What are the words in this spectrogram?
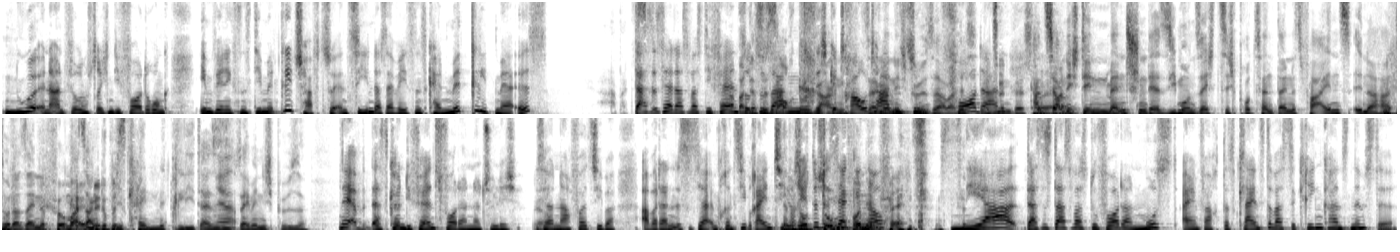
nur in Anführungsstrichen die Forderung, ihm wenigstens die Mitgliedschaft zu entziehen, dass er wenigstens kein Mitglied mehr ist. Das ist ja das, was die Fans das sozusagen nur sich getraut Sei mir haben nicht zu böse, aber das- Als fordern. Investor. Kannst ja auch nicht den Menschen, der 67 Prozent deines Vereins innehat oder seine Firma Kein sagen, du Mitglied. bist kein Mitglied. Also Ja. sei mir nicht böse. Nee, aber das können die Fans fordern natürlich. Ist ja, nachvollziehbar. Aber dann ist es ja im Prinzip rein theoretisch dumm ist ja von genau. den Fans. Naja, das ist das, was du fordern musst. Einfach das Kleinste, was du kriegen kannst, nimmst du.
